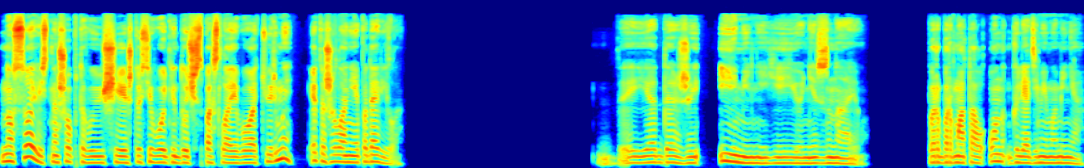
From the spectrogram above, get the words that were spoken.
Но совесть, нашептывающая, что сегодня дочь спасла его от тюрьмы, это желание подавила. «Да я даже имени ее не знаю», — пробормотал он, глядя мимо меня.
